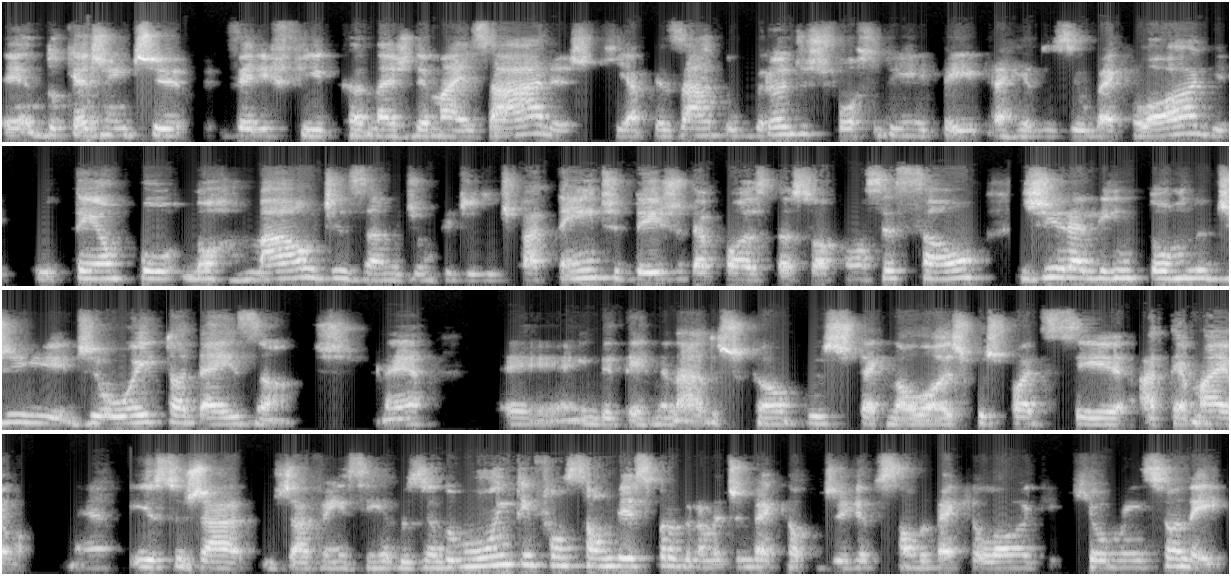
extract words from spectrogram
é, do que a gente verifica nas demais áreas, que apesar do grande esforço do INPI para reduzir o backlog, o tempo normal de exame de um pedido de patente, desde o depósito da sua concessão, gira ali em torno de, de 8 a 10 anos. Né? É, em determinados campos tecnológicos pode ser até maior. Né? Isso já, já vem se reduzindo muito em função desse programa de, back, de redução do backlog que eu mencionei.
